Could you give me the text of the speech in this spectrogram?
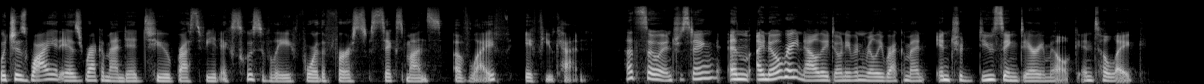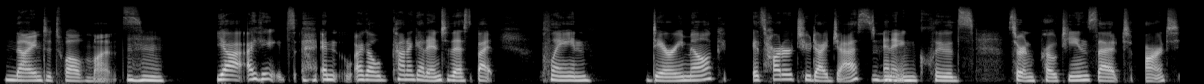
which is why it is recommended to breastfeed exclusively for the first six months of life if you can. That's so interesting. And I know right now they don't even really recommend introducing dairy milk until like nine to 12 months. Yeah, I think it's, and I'll kind of get into this, but plain dairy milk, it's harder to digest and it Mhm. includes certain proteins that aren't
